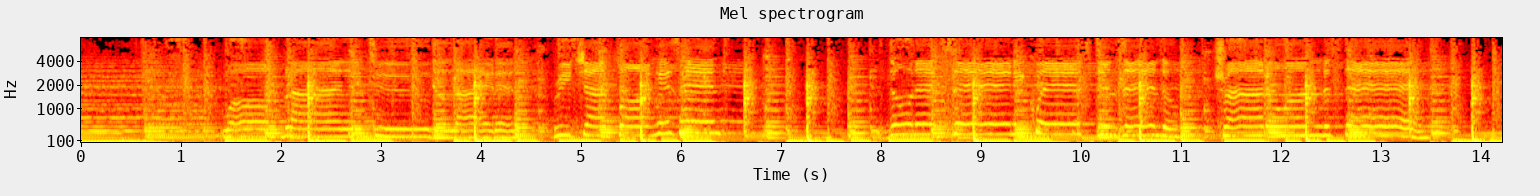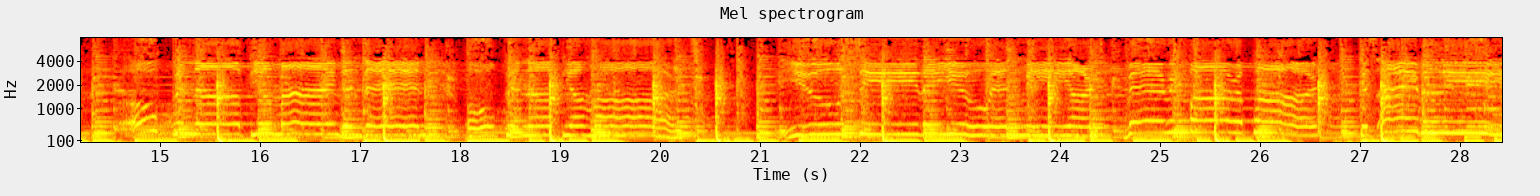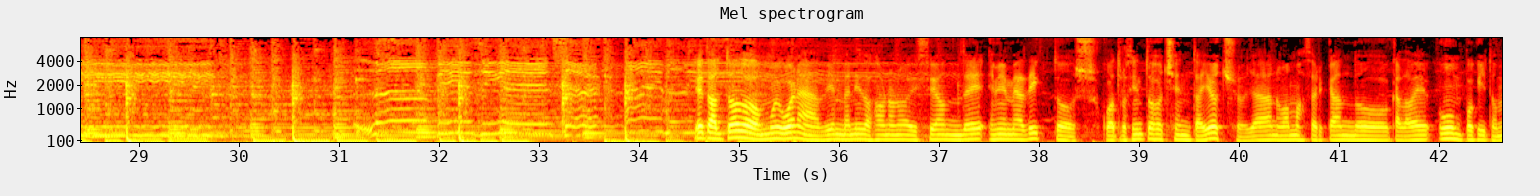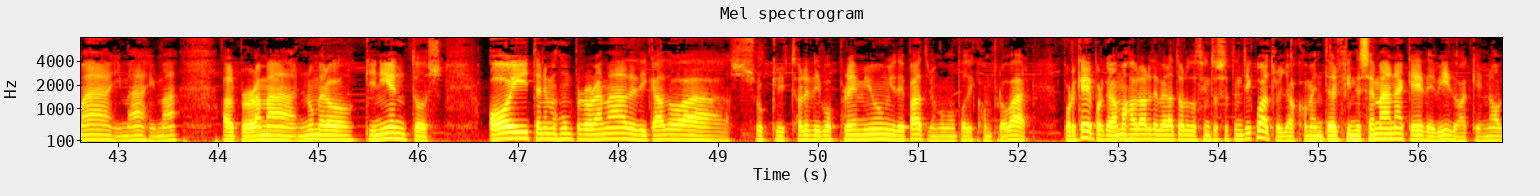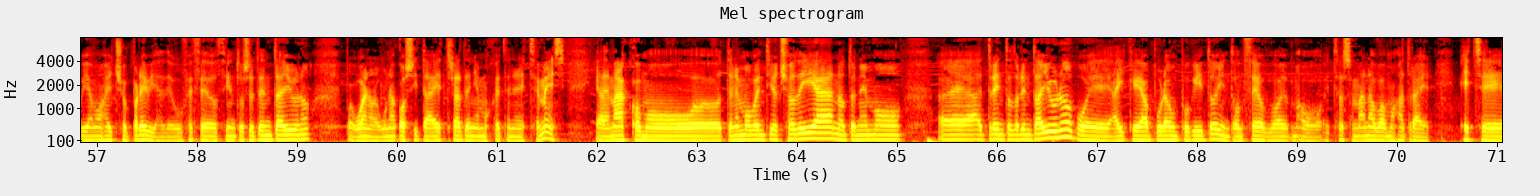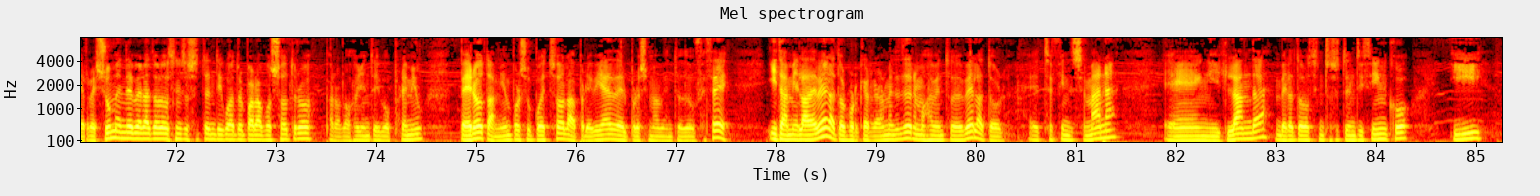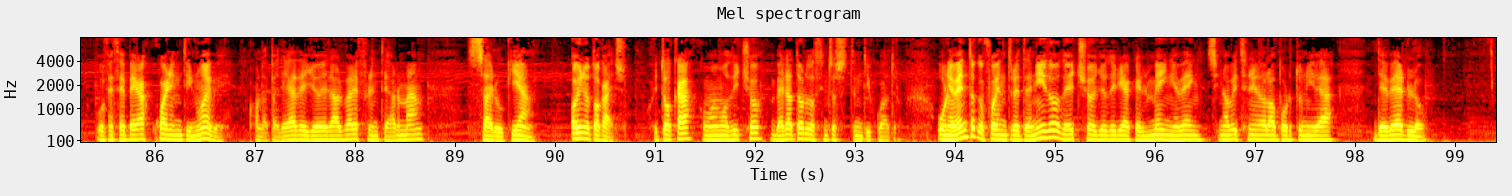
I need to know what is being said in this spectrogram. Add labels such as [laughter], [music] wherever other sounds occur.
¿Qué tal todos? Muy buenas, bienvenidos a una nueva edición de MM Adictos 488. Ya nos vamos acercando cada vez un poquito más y más y más al programa número 500. Hoy tenemos un programa dedicado a suscriptores de Ivox Premium y de Patreon, como podéis comprobar. ¿Por qué? Porque vamos a hablar de Velator 274. Ya os comenté el fin de semana que debido a que no habíamos hecho previa de UFC 271, pues bueno, alguna cosita extra teníamos que tener este mes. Y además, como tenemos 28 días, no tenemos eh, 30 o 31, pues hay que apurar un poquito y entonces os os- esta semana os vamos a traer este resumen de Velator 274 para vosotros, para los oyentes de Vox Premium, pero también, por supuesto, la previa del próximo evento de UFC. Y también la de Velator, porque realmente tenemos evento de Velator este fin de semana en Irlanda, Velator 275 y UFC Vegas 49, con la pelea de Joel Álvarez frente a Arman Sarukian. Hoy no toca eso. Hoy toca, como hemos dicho, Velator 274. Un evento que fue entretenido. De hecho, yo diría que el main event, si no habéis tenido la oportunidad de verlo,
